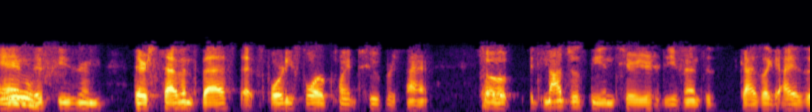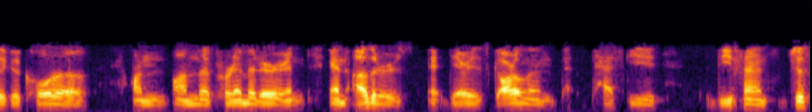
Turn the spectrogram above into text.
And this season, they're seventh best at 44.2%. So it's not just the interior defense. It's guys like Isaac Okoro on, on the perimeter and, and others, eh, Darius Garland, pesky defense, just,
